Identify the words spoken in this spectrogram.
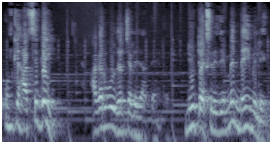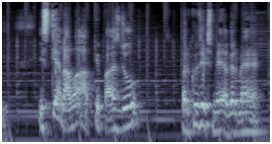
उनके हाथ से गई, अगर वो उधर चले जाते हैं तो। न्यू टैक्स रेजिम में नहीं मिलेगी। इसके अलावा आपके पास जो परक्विजिट्स में अगर मैं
